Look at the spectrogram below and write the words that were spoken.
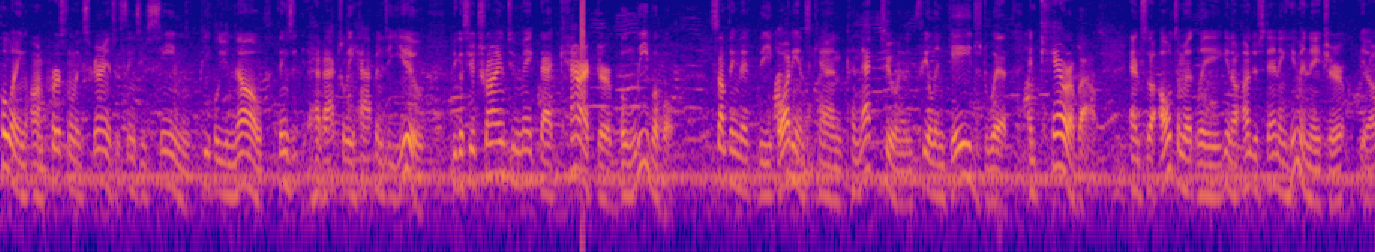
pulling on personal experiences, things you've seen, people you know, things that have actually happened to you, because you're trying to make that character believable, something that the audience can connect to and feel engaged with and care about. And so ultimately, you know, understanding human nature, you know,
